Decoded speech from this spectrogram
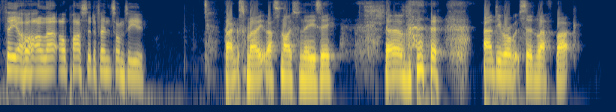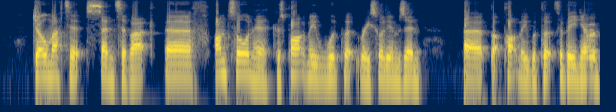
Theo, I'll uh, I'll pass the defence on to you. Thanks, mate. That's nice and easy. Um, Andy Robertson, left back. Joel Matip, centre back. Uh, I'm torn here because part of me would put Rhys Williams in uh, but part of me would put Fabinho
